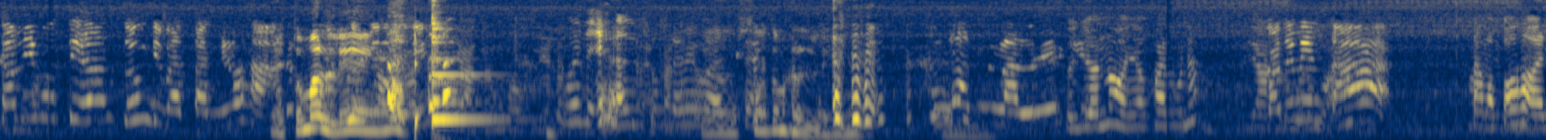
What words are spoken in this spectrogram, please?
kami mesti langsung di batangnya ha. Itu maling. Mesti langsung dari mana Langsung itu maling. Enggak terlalu. Tujuan no yang kan mana? Kami minta. sama pohon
